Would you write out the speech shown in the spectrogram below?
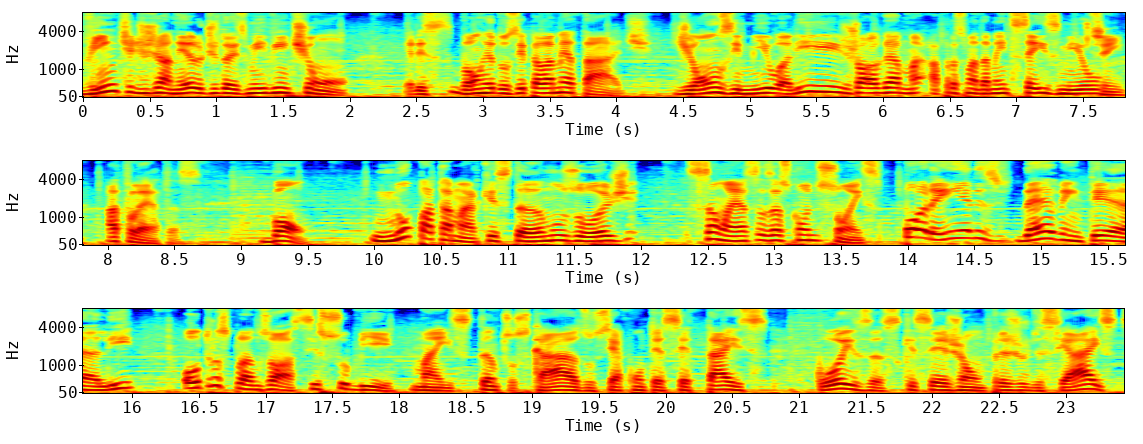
20 de janeiro de 2021, eles vão reduzir pela metade. De 11 mil ali, joga aproximadamente 6 mil Sim. atletas. Bom, no patamar que estamos hoje, são essas as condições. Porém, eles devem ter ali outros planos, ó, se subir mais tantos casos, se acontecer tais coisas que sejam prejudiciais,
